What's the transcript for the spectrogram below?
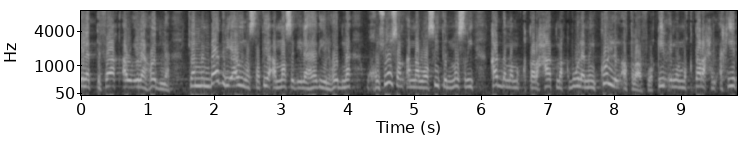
إلى اتفاق أو إلى هدنة. كان من بدري قوي نستطيع أن نصل إلى هذه الهدنة وخصوصا أن الوسيط المصري قدم مقترحات مقبولة من كل الأطراف. وقيل إن المقترح الأخير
